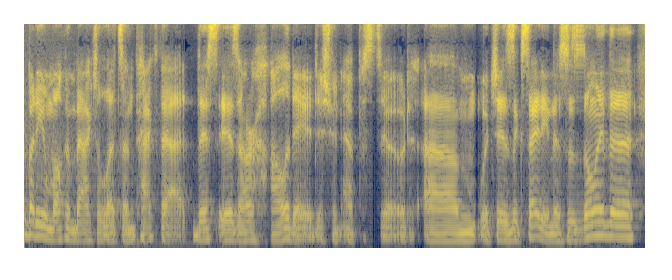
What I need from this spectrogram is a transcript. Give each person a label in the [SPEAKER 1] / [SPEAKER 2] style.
[SPEAKER 1] everybody, and welcome back to Let's Unpack That. This is our holiday edition episode, um, which is exciting. This is only the,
